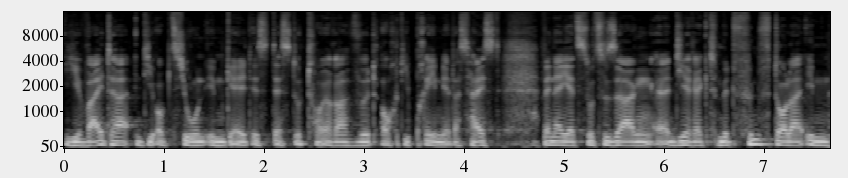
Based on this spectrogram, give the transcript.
je weiter die Option im Geld ist, desto teurer wird auch die Prämie. Das heißt, wenn er jetzt sozusagen äh, direkt mit 5 Dollar im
